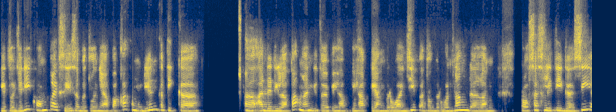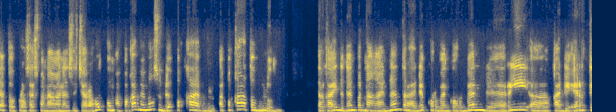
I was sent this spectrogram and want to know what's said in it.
gitu. Jadi kompleks sih sebetulnya apakah kemudian ketika uh, ada di lapangan gitu ya pihak-pihak yang berwajib atau berwenang dalam proses litigasi atau proses penanganan secara hukum apakah memang sudah peka apakah atau belum terkait dengan penanganan terhadap korban-korban dari uh, eh, KDRT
